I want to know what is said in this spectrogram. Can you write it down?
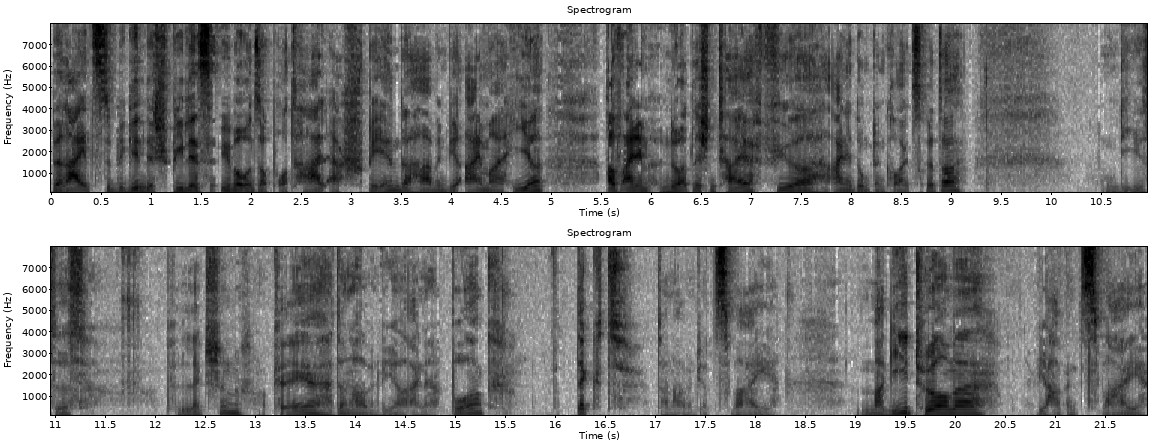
bereits zu Beginn des Spieles über unser Portal erspähen. Da haben wir einmal hier auf einem nördlichen Teil für einen dunklen Kreuzritter dieses Plättchen. Okay, dann haben wir eine Burg verdeckt. Dann haben wir zwei Magietürme. Wir haben zwei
